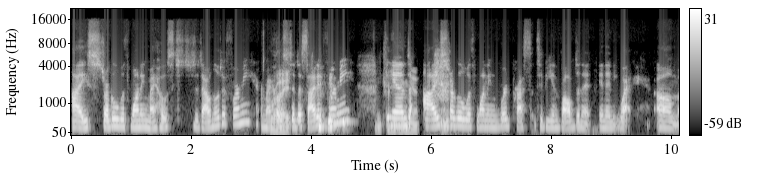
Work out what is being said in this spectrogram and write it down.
I struggle with wanting my host to download it for me or my right. host to decide it for me. and yeah. I struggle with wanting WordPress to be involved in it in any way um,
